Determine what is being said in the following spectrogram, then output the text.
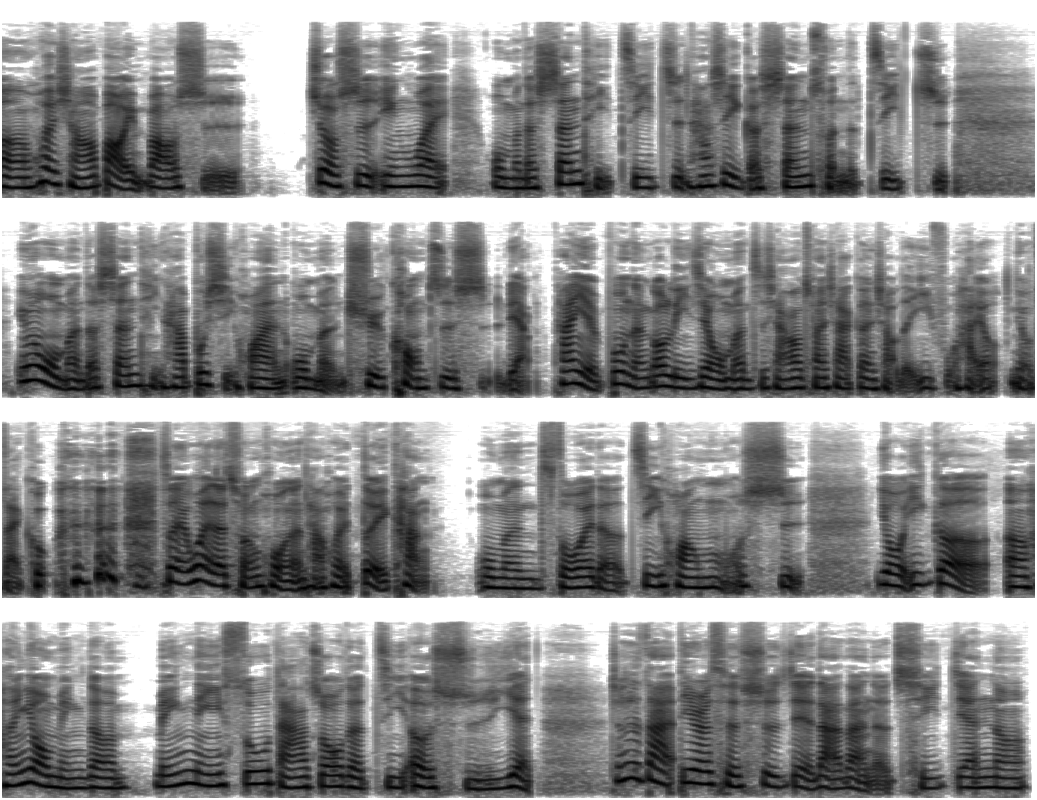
嗯，会想要暴饮暴食，就是因为我们的身体机制，它是一个生存的机制。因为我们的身体它不喜欢我们去控制食量，它也不能够理解我们只想要穿下更小的衣服，还有牛仔裤，所以为了存活呢，它会对抗。我们所谓的饥荒模式，有一个呃很有名的明尼苏达州的饥饿实验，就是在第二次世界大战的期间呢，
